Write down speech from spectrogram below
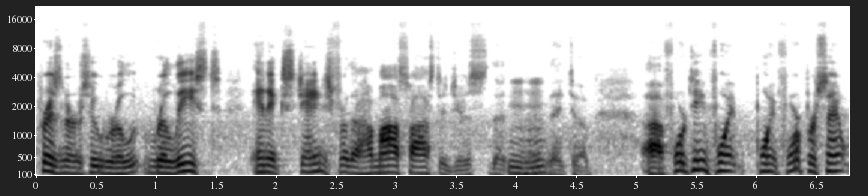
prisoners who were released in exchange for the Hamas hostages that they took. Uh, 14.4%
